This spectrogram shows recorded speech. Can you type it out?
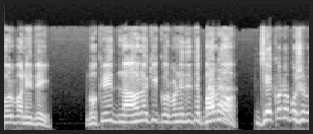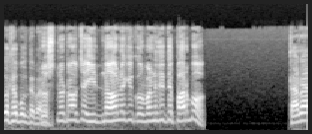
কোরবানি দেই? বকরিদ না হলে কি কোরবানি দিতে পারব? যে কোনো পশুর কথা বলতে পারো। প্রশ্নটা হচ্ছে ঈদ না হলে কি কোরবানি দিতে পারব? তারা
